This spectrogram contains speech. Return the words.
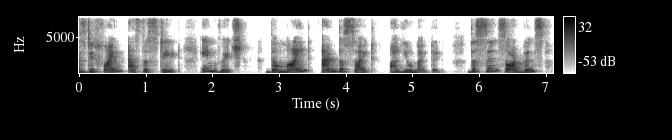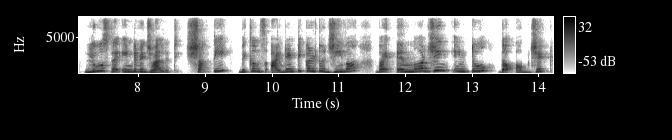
is defined as the state in which the mind and the sight are united the sense organs lose their individuality. Shakti becomes identical to Jiva by emerging into the object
